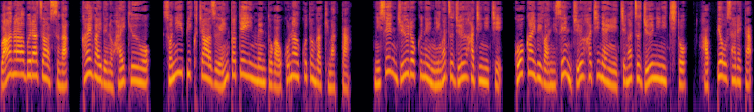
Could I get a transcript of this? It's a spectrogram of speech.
ワーナーブラザースが海外での配給をソニーピクチャーズエンタテインメントが行うことが決まった。2016年2月18日、公開日が2018年1月12日と発表された。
